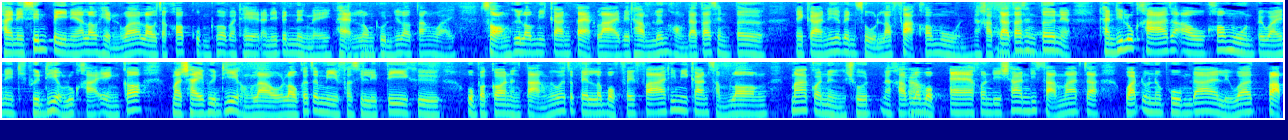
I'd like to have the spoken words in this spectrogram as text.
ภายในสิ้นปีนี้เราเห็นว่าเราจะครอบคลุมทั่วประเทศ อันนี้เป็นหนึ่งในแผนลงทุนที่เราตั้งไว้ 2 คือเรามีการแตกลายไปทำเรื่องของ Data Center ในการที่จะเป็นศูนย์รับฝากข้อมูลนะครับ Data Center เนี่ยแทนที่ลูกค้าจะเอาข้อมูลไปไว้ในพื้นที่ของลูกค้าเองก็มาใช้พื้นที่ของเรา เราก็จะมี Facility คืออุปกรณ์ต่างๆ ไม่ว่าจะเป็นระบบไฟฟ้าที่มีการสำรองมากกว่า 1 ชุดนะครับครับระบบ Air Condition ที่สามารถจะวัดอุณหภูมิได้ หรือว่าปรับ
